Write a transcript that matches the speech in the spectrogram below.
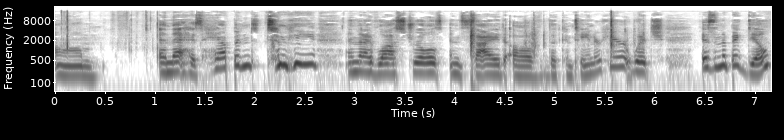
Um, and that has happened to me. And then I've lost drills inside of the container here, which isn't a big deal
